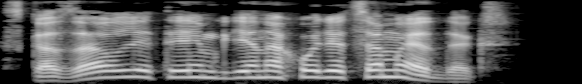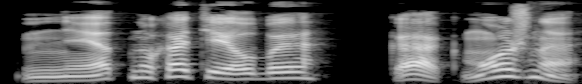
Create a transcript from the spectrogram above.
Сказал ли ты им, где находится Меддокс? Нет, но хотел бы. Как, можно?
